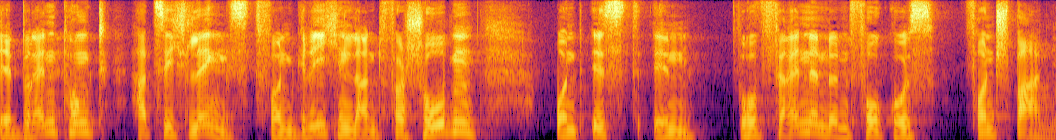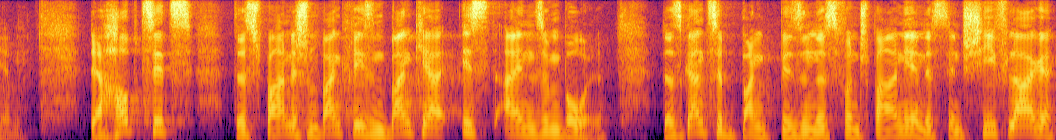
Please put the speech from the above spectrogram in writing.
Der Brennpunkt hat sich längst von Griechenland verschoben und ist im brennenden Fokus von Spanien. Der Hauptsitz des spanischen Bankriesen Bankia ist ein Symbol. Das ganze Bankbusiness von Spanien ist in Schieflage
